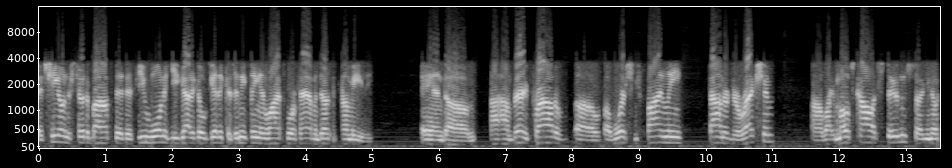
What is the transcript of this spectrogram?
and she understood about that if you want it, you got to go get it because anything in life worth having doesn't come easy. And um, I, I'm very proud of, uh, of where she finally found her direction uh, like most college students, uh, you know,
